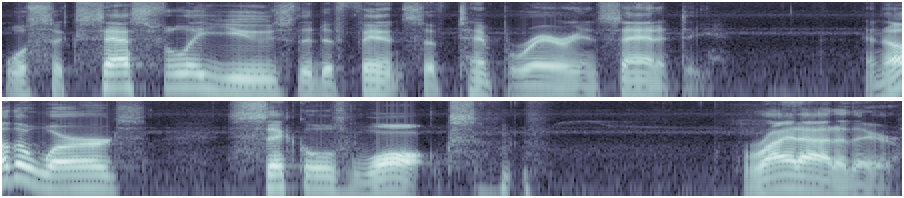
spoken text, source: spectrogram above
will successfully use the defense of temporary insanity. In other words, Sickles walks right out of there.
